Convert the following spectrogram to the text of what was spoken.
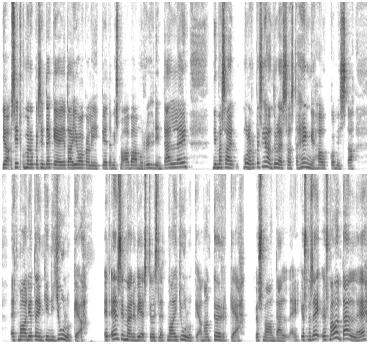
ja sitten kun mä rupesin tekemään jotain joogaliikkeitä, missä mä avaan mun ryhdin tälleen, niin mä sain, mulla rupesi ihan tulee sellaista hengenhaukkomista, että mä oon jotenkin julkea. Et ensimmäinen viesti oli sille, että mä oon julkea, mä oon törkeä, jos mä oon tälleen. Jos mä, se, jos mä oon tälleen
